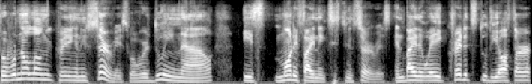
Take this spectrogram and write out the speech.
but we're no longer creating a new service. What we're doing now is modifying existing service. And by the way, credits to the author.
